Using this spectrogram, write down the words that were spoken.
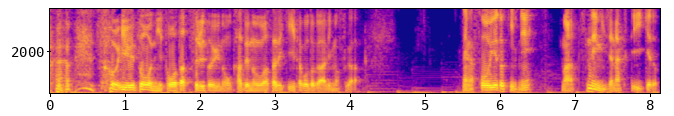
そういうゾーンに到達するというのを風の噂で聞いたことがありますが、なんかそういう時にね、まあ常にじゃなくていいけど、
